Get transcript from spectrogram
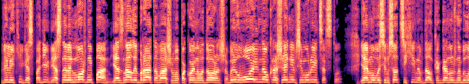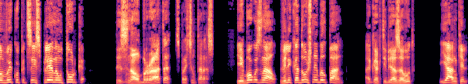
«Великий господин, ясновельможный пан, я знал и брата вашего покойного Дороша, был воин на украшение всему рыцарству. Я ему восемьсот цехинов дал, когда нужно было выкупиться из плена у турка». «Ты знал брата?» — спросил Тарас. «Ей-богу знал, великодушный был пан». «А как тебя зовут?» «Янкель».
